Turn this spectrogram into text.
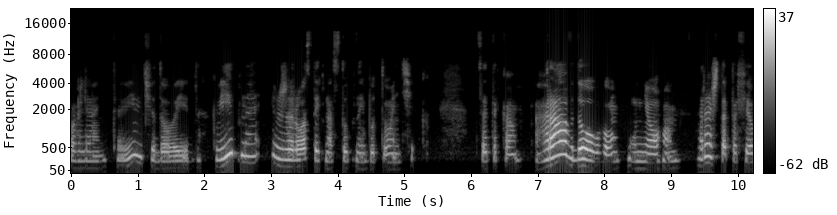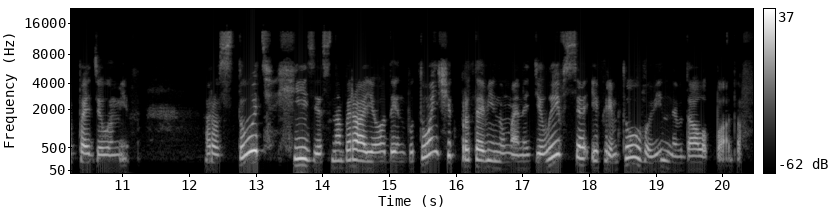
Погляньте, він чудовий квітне і вже ростить наступний бутончик. Це така гра вдовго у нього. Решта пафіопеділумів ростуть. Хізіс набирає один бутончик, проте він у мене ділився, і крім того, він невдало падав.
